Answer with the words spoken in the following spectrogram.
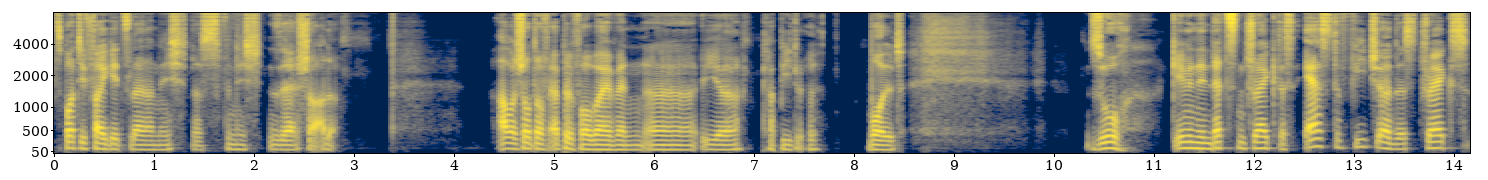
Spotify geht's leider nicht. Das finde ich sehr schade. Aber schaut auf Apple vorbei, wenn äh, ihr Kapitel wollt. So, gehen wir in den letzten Track. Das erste Feature des Tracks,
